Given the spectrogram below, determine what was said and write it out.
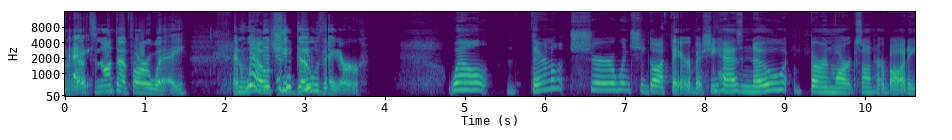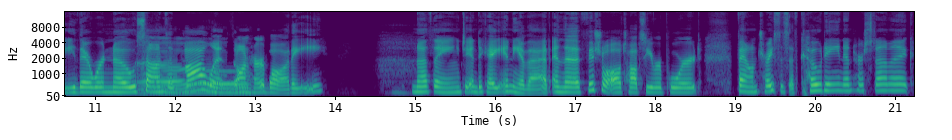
Okay. That's not that far away. And when No, did she if you- go there? Well, they're not sure when she got there, but she has no burn marks on her body. There were no signs of violence Oh. on her body. Nothing to indicate any of that. And the official autopsy report found traces of codeine in her stomach,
